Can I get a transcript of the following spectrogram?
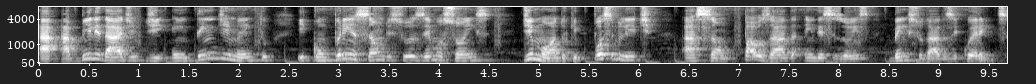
a habilidade de entendimento e compreensão de suas emoções, de modo que possibilite a ação pausada em decisões bem estudadas e coerentes.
